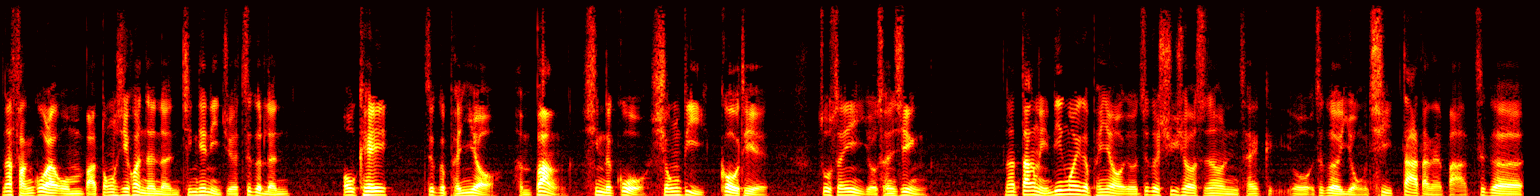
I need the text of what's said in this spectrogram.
那反过来，我们把东西换成人，今天你觉得这个人 OK，这个朋友很棒，信得过，兄弟够铁。做生意有诚信，那当你另外一个朋友有这个需求的时候，你才有这个勇气大胆的把这个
